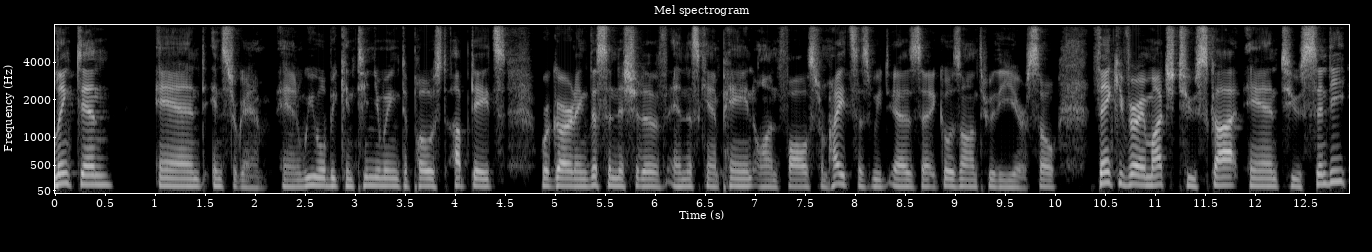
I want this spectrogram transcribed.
LinkedIn, and Instagram. And we will be continuing to post updates regarding this initiative and this campaign on Falls from Heights as we as it goes on through the year. So thank you very much to Scott and to Cindy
